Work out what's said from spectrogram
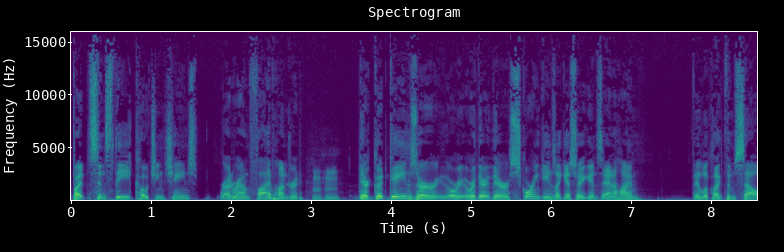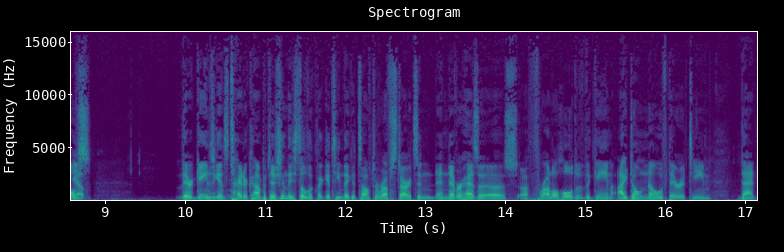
But since the coaching changed, right around 500, mm-hmm. their good games are, or, or their their scoring games like yesterday against Anaheim, they look like themselves. Yep their games against tighter competition, they still look like a team that gets off to rough starts and, and never has a, a, a throttle hold of the game. I don't know if they're a team that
